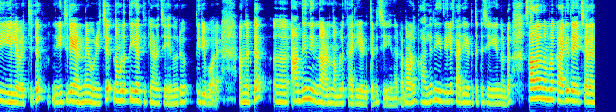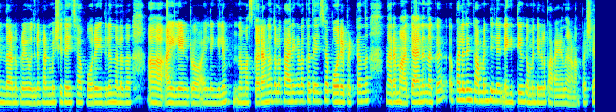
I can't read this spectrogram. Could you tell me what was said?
തീയിൽ വെച്ചിട്ട് ഇച്ചിരി എണ്ണ ഒഴിച്ച് നമ്മൾ തീ കത്തിക്കുകയാണ് ചെയ്യുന്നത് ഒരു തിരി പോലെ. എന്നിട്ട് അതിൽ നിന്നാണ് നമ്മൾ കരി എടുത്തിട്ട് ചെയ്യുന്നത് കേട്ടോ. നമ്മൾ പല രീതിയിൽ കരി എടുത്തിട്ട് ചെയ്യുന്നുണ്ട്. സാധാരണ നമ്മൾ കരി തേച്ചാൽ എന്താണ് പ്രയോജനം? കൺമിഷി തേച്ചാൽ പോരെ? ഇതിലും നല്ലത് ഐലൈനറോ അല്ലെങ്കിൽ നമസ്കാരം അങ്ങനത്തുള്ള കാര്യങ്ങളൊക്കെ തേച്ചാൽ പോരെ? പെട്ടെന്ന് നിറം മാറ്റാനെന്നൊക്കെ പലരും കമന്റിൽ നെഗറ്റീവ് കമന്റുകൾ പറയുന്നത് കാണാം. പക്ഷേ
